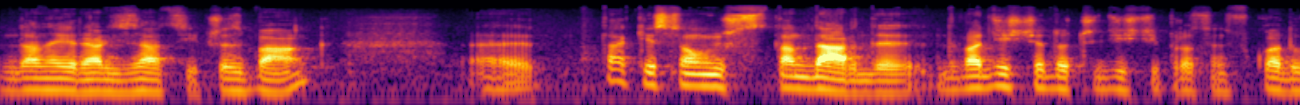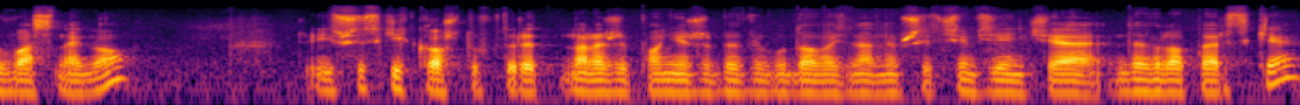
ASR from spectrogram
danej realizacji przez bank, e, takie są już standardy 20 do 30% wkładu własnego, czyli wszystkich kosztów, które należy ponieść, żeby wybudować dane przedsięwzięcie deweloperskie.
